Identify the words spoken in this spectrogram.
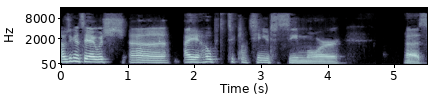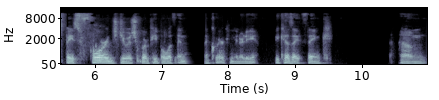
I was going to say I wish uh, I hope to continue to see more uh, space for Jewish queer people within the queer community because I think, um,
